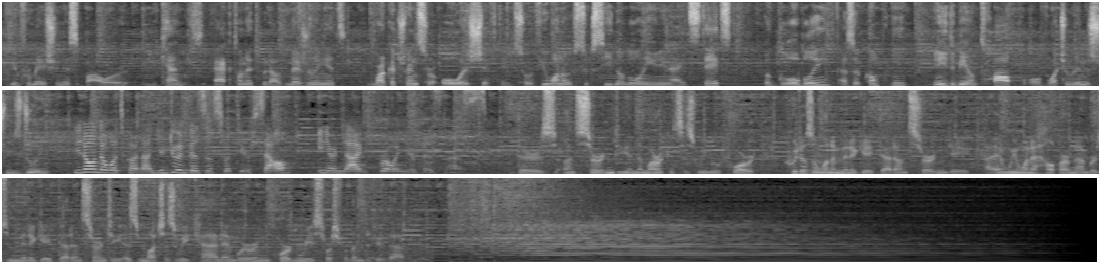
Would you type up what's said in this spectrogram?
Information is power. You can't act on it without measuring it. Market trends are always shifting. So, if you want to succeed not only in the United States, but globally as a company, you need to be on top of what your industry is doing. You don't know what's going on. You're doing business with yourself and you're not growing your business. There's uncertainty in the markets as we move forward. Who doesn't want to mitigate that uncertainty? And we want to help our members mitigate that uncertainty as much as we can, and we're an important resource for them to do that.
